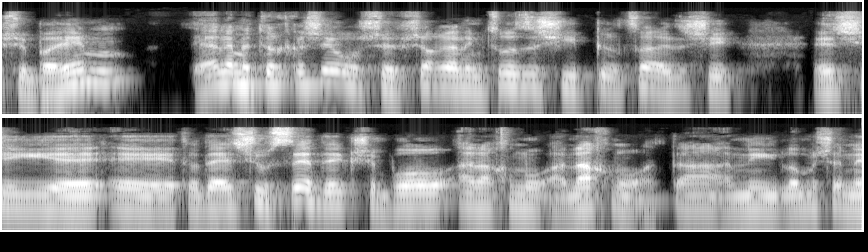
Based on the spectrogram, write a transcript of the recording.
שבהם היה להם יותר קשה או שאפשר היה למצוא איזושהי פרצה, איזושהי, איזושהי אתה יודע, איזשהו סדק שבו אנחנו, אנחנו, אתה, אני, לא משנה,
